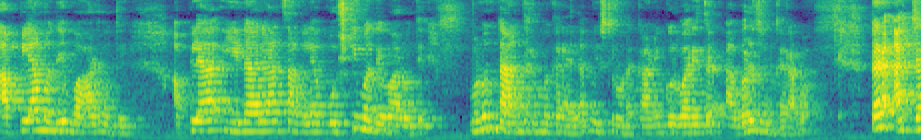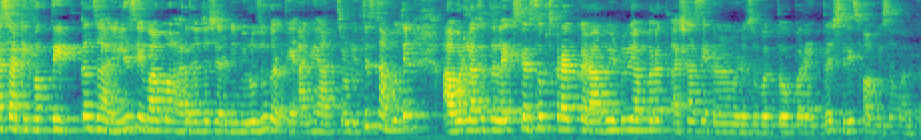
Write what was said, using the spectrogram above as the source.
आपल्यामध्ये वाढ होते. आपल्या येणाऱ्या चांगल्या गोष्टीमध्ये वाढ होते. म्हणून दान धर्म करायला विसरू नका आणि गुरुवारी तर आवर्जून करावं. तर आजच्यासाठी फक्त इतकं झालेली सेवा. महाराजांच्या चरणी मी रुजू करते आणि आजच्या इथेच थांबवते. आवडला असेल तर लाईक शेअर सबस्क्राईब करा. भेटूया परत अशाच एका व्हिडिओसोबत. तोपर्यंत श्री स्वामी समर्थ.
